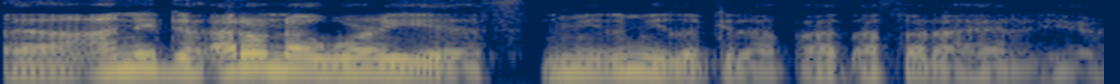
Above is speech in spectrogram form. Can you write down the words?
Uh, I need to. I don't know where he is. Let me let me look it up. I, I thought I had it here.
